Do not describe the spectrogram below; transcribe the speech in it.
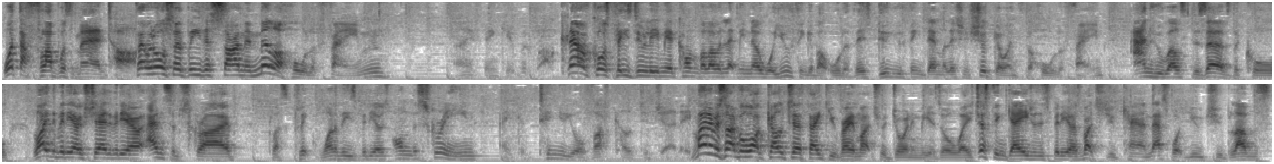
What the flub was Mantaur? That would also be the Simon Miller Hall of Fame. I think it would rock. Now, of course, please do leave me a comment below and let me know what you think about all of this. Do you think Demolition should go into the Hall of Fame? And who else deserves the call? Like the video, share the video, and subscribe. Plus, click one of these videos on the screen and continue your WhatCulture journey. My name is Simon WhatCulture. Thank you very much for joining me as always. Just engage with this video as much as you can. That's what YouTube loves.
